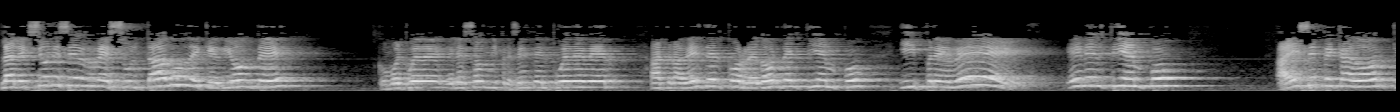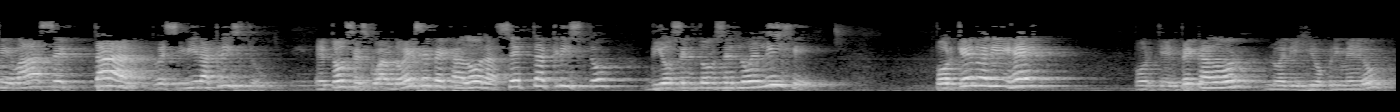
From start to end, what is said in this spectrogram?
La elección es el resultado de que Dios ve, como Él puede, Él es omnipresente, Él puede ver a través del corredor del tiempo y prevé en el tiempo a ese pecador que va a aceptar recibir a Cristo. Entonces, cuando ese pecador acepta a Cristo, Dios entonces lo elige. ¿Por qué lo elige? Porque el pecador lo eligió primero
